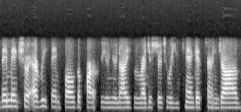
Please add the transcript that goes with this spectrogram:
they make sure everything falls apart for you, and you're not even registered to where you can't get certain jobs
